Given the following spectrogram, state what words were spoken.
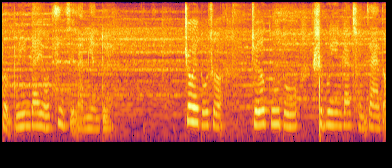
本不应该由自己来面对。这位读者觉得孤独是不应该存在的，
